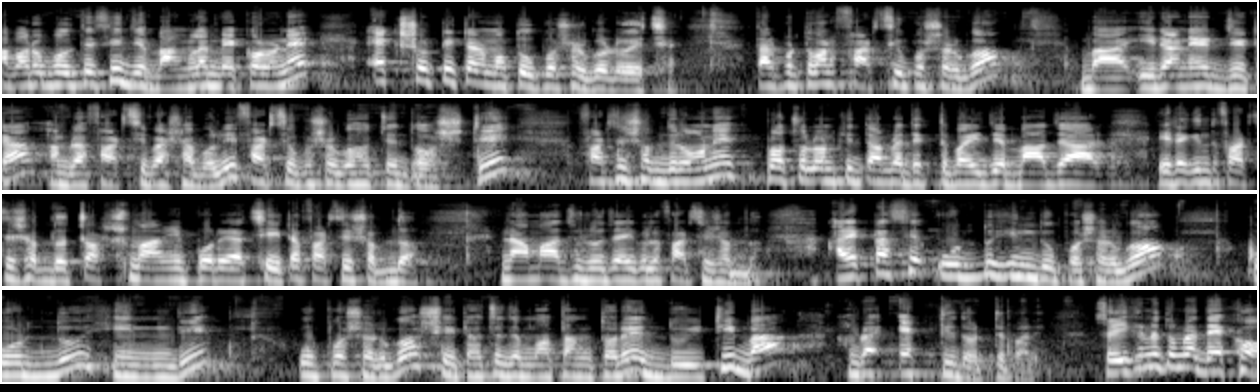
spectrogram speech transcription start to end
আবারও বলতেছি যে বাংলা ব্যাকরণে একষট্টিটার মতো উপসর্গ রয়েছে। তারপর তোমার ফার্সি উপসর্গ বা ইরানের যেটা আমরা ফার্সি ভাষা বলি, ফার্সি উপসর্গ হচ্ছে দশটি। ফার্সি শব্দের অনেক প্রচলন কিন্তু আমরা দেখতে পাই যে বাজার, এটা কিন্তু ফার্সি শব্দ, চশমা আমি পড়ে আছি, এটা ফার্সি শব্দ। নামাজ, রোজা, এগুলো ফার্সি শব্দ। আরেকটা আছে উর্দু হিন্দি উপসর্গ। উর্দু হিন্দি উপসর্গ, সেটা হচ্ছে যে মতান্তরে দুইটি বা আমরা একটি ধরতে পারি। তো এখানে তোমরা দেখো,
